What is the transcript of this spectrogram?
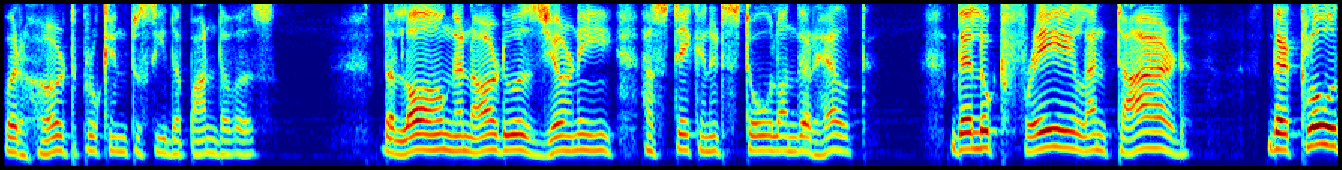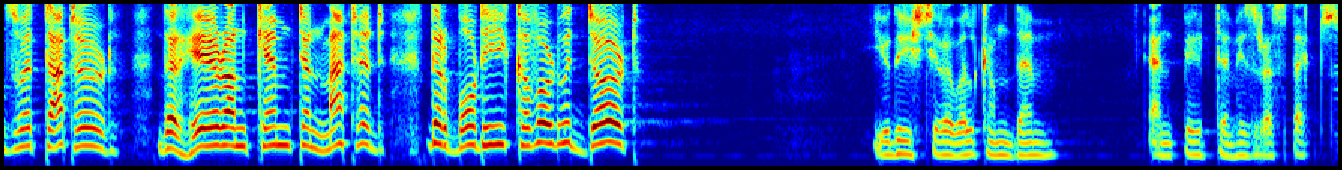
were heartbroken to see the Pandavas. The long and arduous journey has taken its toll on their health. They looked frail and tired. Their clothes were tattered, their hair unkempt and matted, their body covered with dirt. Yudhishthira welcomed them and paid them his respects.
